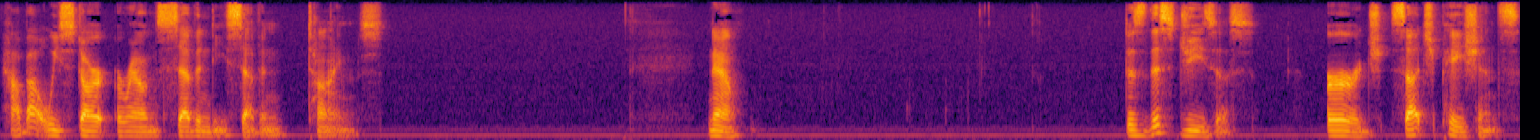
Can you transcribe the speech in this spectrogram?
how about we start around 77 times? Now, does this Jesus urge such patience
